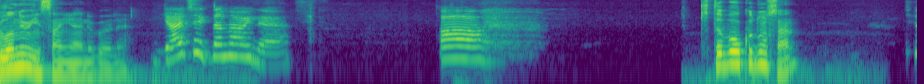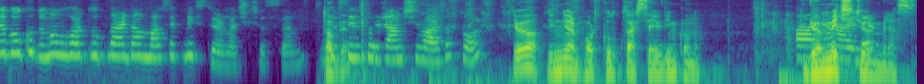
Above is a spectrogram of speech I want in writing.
Duygulanıyor insan yani böyle. Gerçekten öyle. Ah, Kitabı okudun sen. kitabı okudum ama hortluklardan bahsetmek istiyorum açıkçası. Tabii. Senin soracağın bir şey varsa sor. Yo yo dinliyorum. Hortkuluklar sevdiğim konu. Aynen Gömmek öyle. istiyorum biraz.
